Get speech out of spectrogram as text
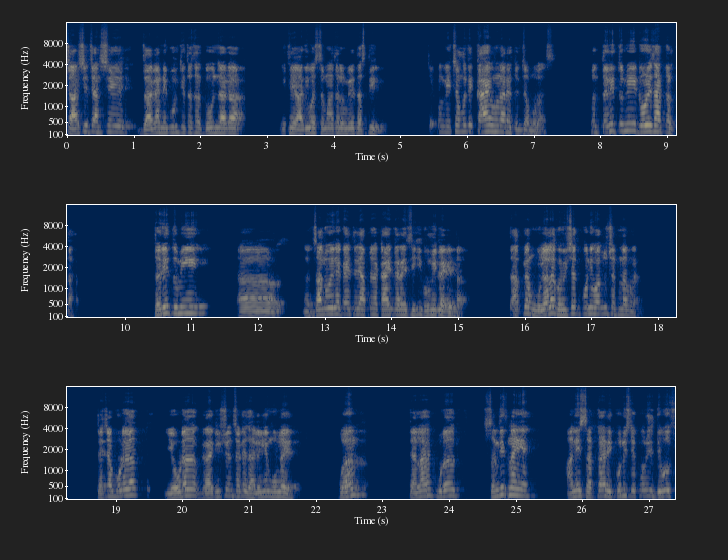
चारशे चारशे जागा निघून तिथं जर दोन जागा इथे आदिवासी समाजाला मिळत असतील तर मग याच्यामध्ये काय होणार आहे तुमच्या मुलास पण तरी तुम्ही डोळे झाक करता. तरी तुम्ही अं, चालू होईल काहीतरी आपल्याला काय करायची ही भूमिका घेता तर आपल्या मुलाला भविष्यात कोणी वाचू शकणार नाही. त्याच्यापुढे एवढं ग्रॅज्युएशनसाठी झालेली मुलं आहेत. पण त्याला पुढं संधीच नाहीये. आणि सरकार एकोणीस एकोणीस दिवस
